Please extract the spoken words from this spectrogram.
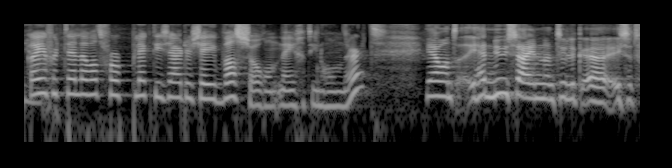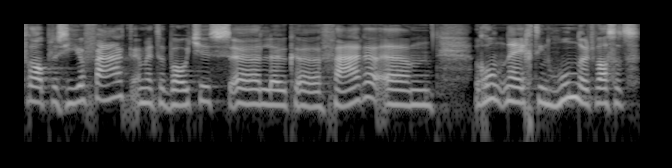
kan je vertellen wat voor plek die Zuiderzee was zo rond 1900? Ja, want ja, nu zijn natuurlijk, uh, is het vooral pleziervaart en met de bootjes uh, leuk uh, varen. Um, rond 1900 was het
